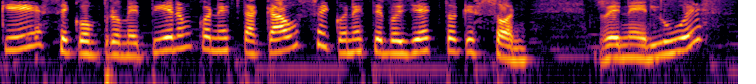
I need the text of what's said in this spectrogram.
que se comprometieron con esta causa y con este proyecto que son René Lues,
